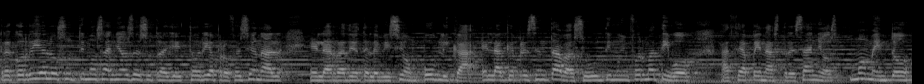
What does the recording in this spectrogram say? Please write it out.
recorría los últimos años de su trayectoria profesional en la radiotelevisión pública, en la que presentaba su último informativo hace apenas tres años, momento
